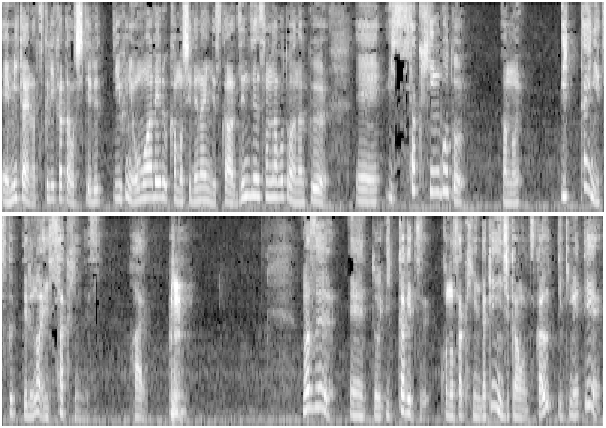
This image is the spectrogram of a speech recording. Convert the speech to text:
えー、みたいな作り方をしてるっていうふうに思われるかもしれないんですが、全然そんなことはなく、えー、1作品ごと、あの、1回に作ってるのは1作品です。はい。まず、えっ、と、1ヶ月、この作品だけに時間を使うって決めて、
